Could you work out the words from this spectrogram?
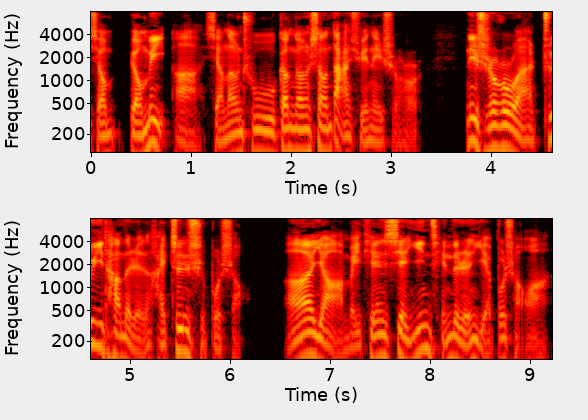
小表妹啊，想当初刚刚上大学那时候，那时候啊追她的人还真是不少。哎呀，每天献殷勤的人也不少啊。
